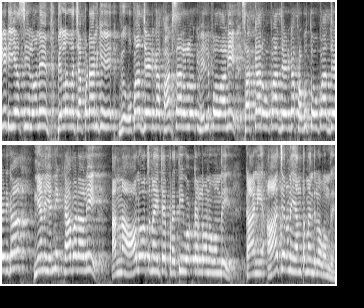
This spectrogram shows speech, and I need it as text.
ఈ డిఎస్సిలోనే పిల్లల్ని చెప్పడానికి ఉపాధ్యాయుడిగా పాఠశాలల్లోకి వెళ్ళిపోవాలి. సర్కారు ఉపాధ్యాయుడిగా ప్రభుత్వ ఉపాధ్యాయుడిగా నేను ఎన్ని కాబడాలి అన్న ఆలోచన అయితే ప్రతి ఒక్కరిలోనూ ఉంది. కానీ ఆచరణ ఎంతమందిలో ఉంది?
